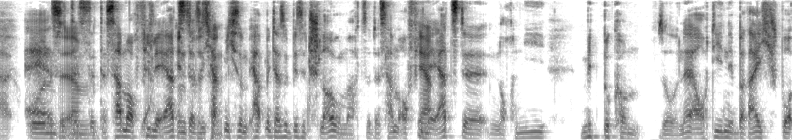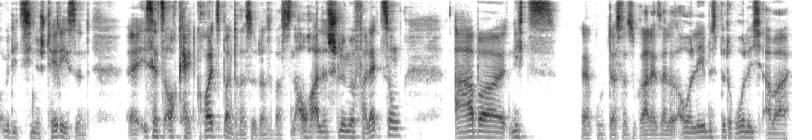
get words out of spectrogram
Ja, und also das, ähm, das, haben auch viele ja, Ärzte, also ich habe mich, so, hab mich da so ein bisschen schlau gemacht, so, das haben auch viele Ärzte noch nie mitbekommen, so, ne, auch die in dem Bereich sportmedizinisch tätig sind. Äh, ist jetzt auch kein Kreuzbandriss oder sowas, sind auch alles schlimme Verletzungen, aber nichts, ja gut, das, was du gerade gesagt hast, auch lebensbedrohlich, aber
